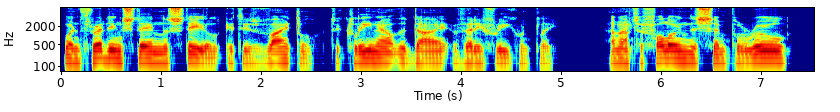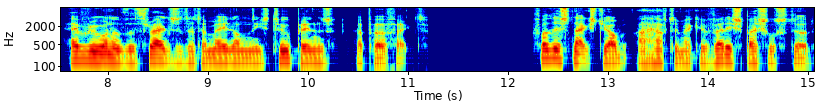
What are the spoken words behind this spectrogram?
When threading stainless steel, it is vital to clean out the die very frequently, and after following this simple rule, every one of the threads that are made on these two pins are perfect. For this next job, I have to make a very special stud.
